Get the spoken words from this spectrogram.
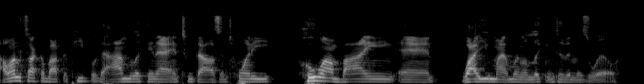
I want to talk about the people that I'm looking at in 2020, who I'm buying, and why you might want to look into them as well.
